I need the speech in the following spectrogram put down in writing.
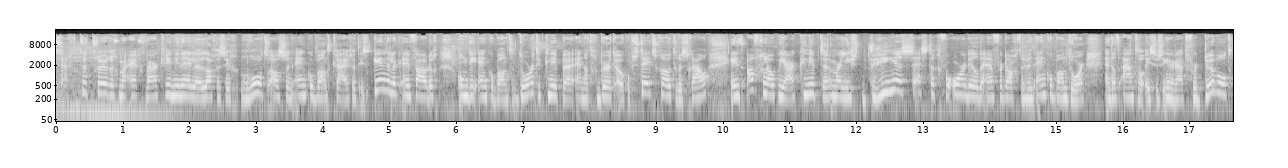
Is eigenlijk te treurig, maar echt waar. Criminelen lachen zich rot als ze een enkelband krijgen. Het is kinderlijk eenvoudig om die enkelband door te knippen. En dat gebeurt ook op steeds grotere schaal. In het afgelopen jaar knipten maar liefst 63 veroordeelden en verdachten hun enkelband door. En dat aantal is dus inderdaad verdubbeld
